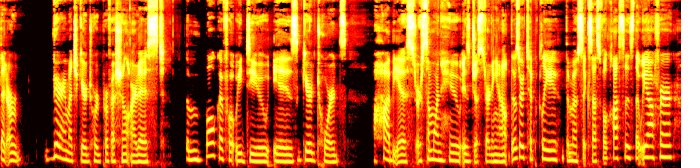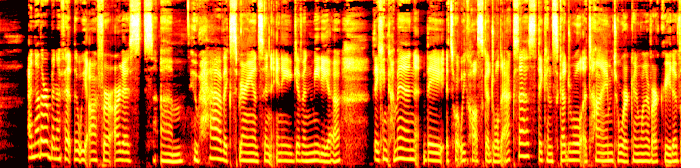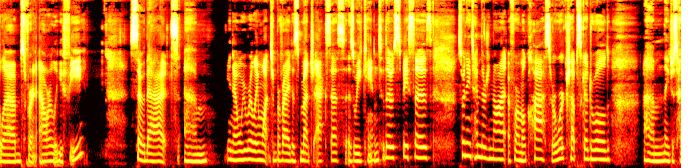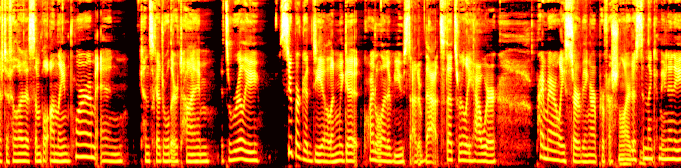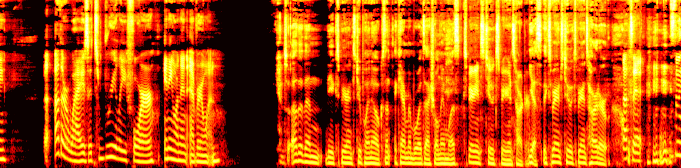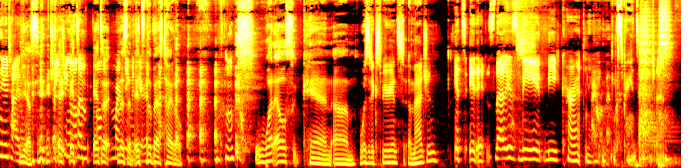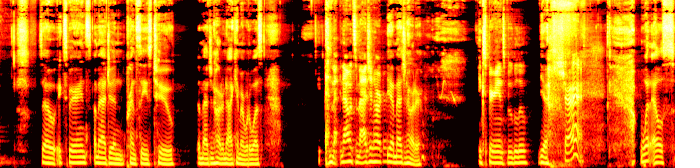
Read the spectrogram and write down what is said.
that are very much geared toward professional artists, the bulk of what we do is geared towards a hobbyist or someone who is just starting out. Those are typically the most successful classes that we offer. Another benefit that we offer artists um, who have experience in any given media, they can come in. They it's what we call scheduled access. They can schedule a time to work in one of our creative labs for an hourly fee, so that um, you know we really want to provide as much access as we can to those spaces. So anytime there's not a formal class or workshop scheduled, um, they just have to fill out a simple online form and can schedule their time. It's a really super good deal, and we get quite a lot of use out of that. So that's really how we're primarily serving our professional artists in the community. But otherwise, it's really for anyone and everyone. So other than the Experience 2.0, because I can't remember what its actual name was. experience to experience harder? Yes, Experience 2, Experience Harder. That's it. it's the new title. Yes. Changing all the, it's all a the marketing listen. materials. It's the best title. what else can? Um, Was it experience imagine? It's it is. That is the the current name. Experience Imagine. so Experience, Imagine, parentheses two, Imagine Harder. Now I can't remember what it was. Ima- Now it's imagine harder. Yeah, Imagine Harder. Experience boogaloo. Yeah. Sure. What else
